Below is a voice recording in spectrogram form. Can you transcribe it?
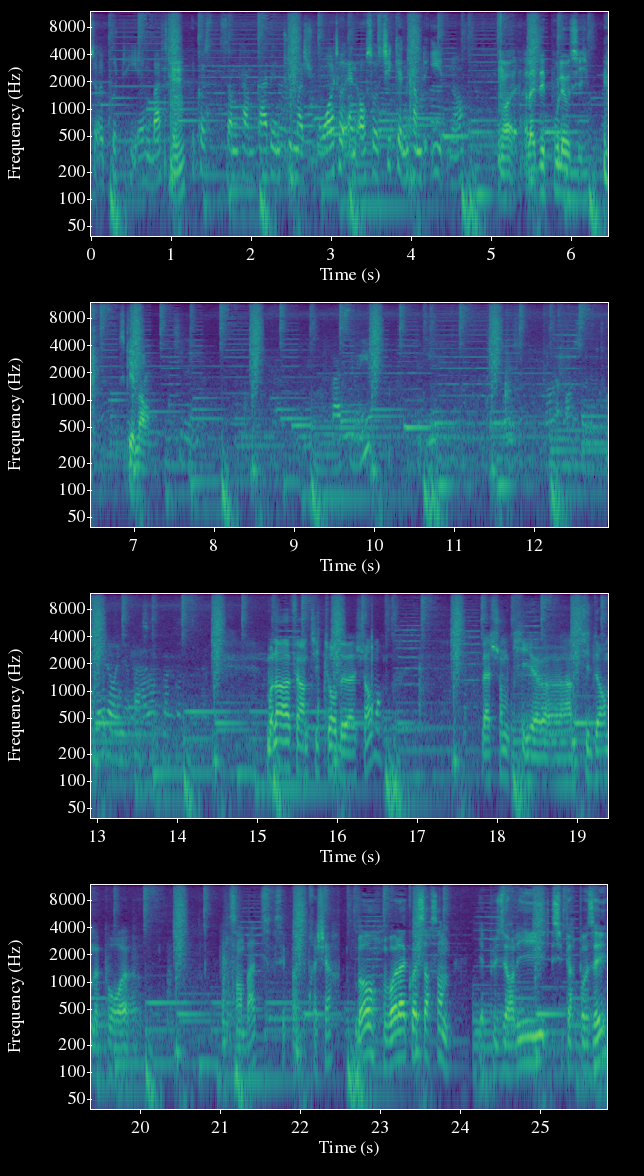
So I put here in basket Hmm? because sometimes garden too much water and also chicken come to eat, no? Ouais, elle a des poulets aussi. Ce qui est marrant. Chili. Basil leaf to eat. Also the tomato in the basket. Bon là on va faire un petit tour de la chambre. La chambre qui euh, a un petit dorme pour euh, 100 bahts, c'est pas très cher. Bon, voilà à quoi ça ressemble. Il y a plusieurs lits superposés.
